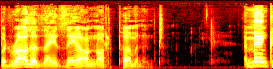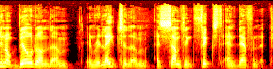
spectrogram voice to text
but rather that they are not permanent. A man cannot build on them and relate to them as something fixed and definite,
